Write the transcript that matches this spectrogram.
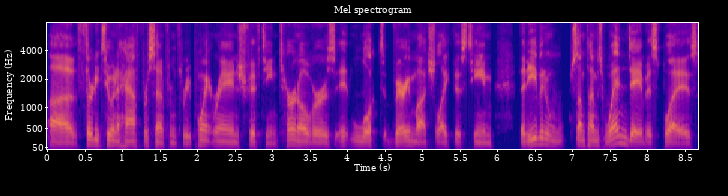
uh, thirty-two and a half percent from three point range, fifteen turnovers. It looked very much like this team that even sometimes when Davis plays,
